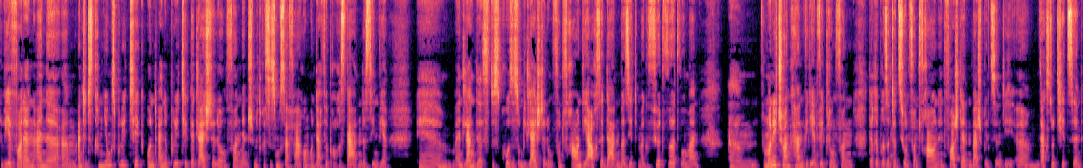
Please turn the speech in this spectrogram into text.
wir fordern eine ähm, Antidiskriminierungspolitik und eine Politik der Gleichstellung von Menschen mit Rassismuserfahrung. Und dafür braucht es Daten. Das sehen wir äh, entlang des Diskurses um die Gleichstellung von Frauen, die ja auch sehr datenbasiert immer geführt wird, wo man ähm, monitoren kann, wie die Entwicklung von der Repräsentation von Frauen in Vorständen beispielsweise sind, die ähm, DAX notiert sind.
